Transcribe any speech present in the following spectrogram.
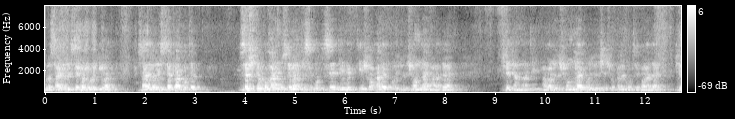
বলে সাইদুল ইস্তেফার বলে কি হয়? সাইদুল ইস্তেফার বলতে শ্রেষ্ঠ বুখারি মুসলিমের হাদিসে বলতেছে, যে ব্যক্তি সকালে পড়ে যদি সন্ধ্যায় মারা যায়, সে জান্নাতি। আবার যদি সন্ধ্যায় পড়ে যদি সে সকালের মধ্যে মারা যায়, সে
